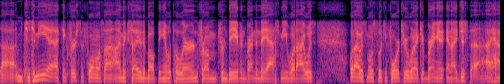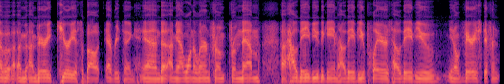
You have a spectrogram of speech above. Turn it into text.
uh, to, to, me, I think first and foremost, I, am excited about being able to learn from from Dave and Brendan. They asked me what I was what I was most looking forward to or what I could bring, and, I just I have a, I'm I'm very curious about everything, and uh, I mean I want to learn from from them uh, how they view the game, how they view players, how they view you know various different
